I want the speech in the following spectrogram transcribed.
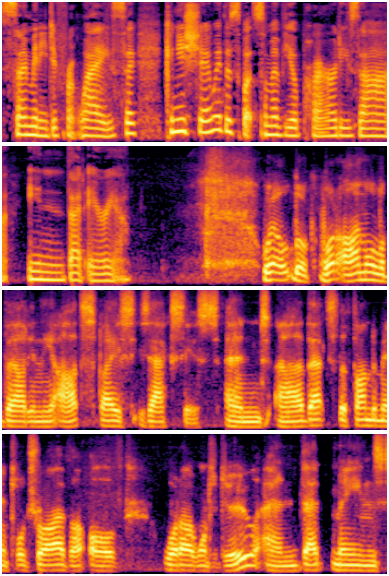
so many different ways. So, can you share with us what some of your priorities are in that area? Well, look, what I'm all about in the art space is access, and uh, that's the fundamental driver of what I want to do, and that means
